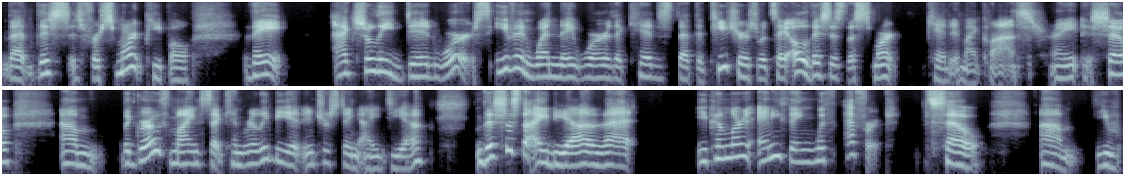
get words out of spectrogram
that this is for smart people, they actually did worse, even when they were the kids that the teachers would say, oh, this is the smart kid in my class, right? So um, the growth mindset can really be an interesting idea. This is the idea that you can learn anything with effort. So um, you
